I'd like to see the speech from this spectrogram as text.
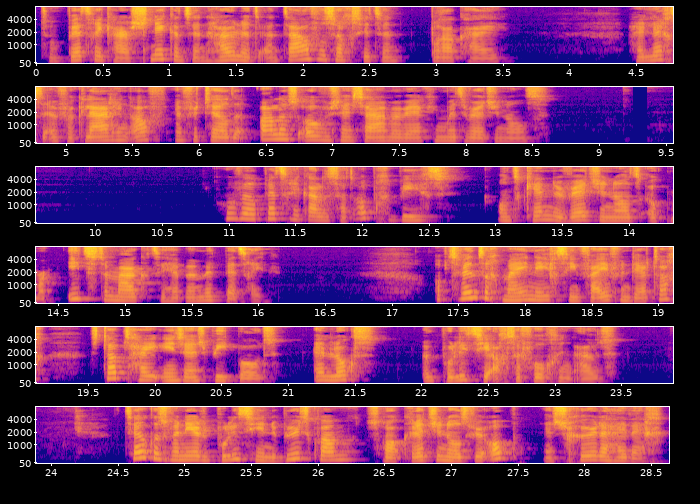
Toen Patrick haar snikkend en huilend aan tafel zag zitten, brak hij. Hij legde een verklaring af en vertelde alles over zijn samenwerking met Reginald. Hoewel Patrick alles had opgebiecht, ontkende Reginald ook maar iets te maken te hebben met Patrick. Op 20 mei 1935 stapt hij in zijn speedboot en lokt een politieachtervolging uit. Telkens wanneer de politie in de buurt kwam, schrok Reginald weer op en scheurde hij weg.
